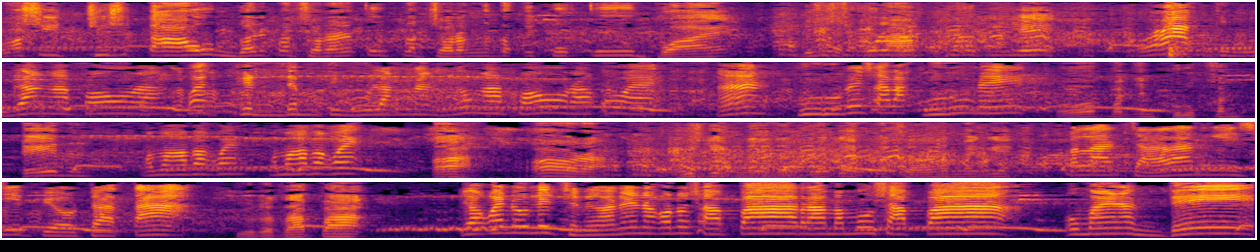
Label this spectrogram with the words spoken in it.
kelas siji setahun gawe pelajaran kok pelajaran ngetok kuku bae. Wis sekolah apa piye? Wah, diulang apa ora? Kowe gendem diulang nang yo ngapa ora kowe? Hah? Gurune salah gurune. Oh, pancen guru kentir. Ngomong apa kowe? Ngomong apa kowe? Ah, ora. Wis iki bener berarti pelajaran apa iki? Pelajaran ngisi biodata. Yaudah apa? Ya kowe nulis jenengane nang kono sapa, ramamu sapa, umahe endi?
